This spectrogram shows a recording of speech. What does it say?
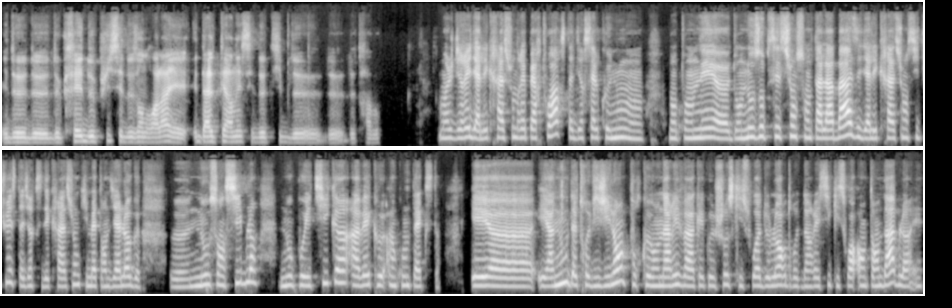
et de, de, de, créer depuis ces deux endroits-là et, d'alterner ces deux types de, de travaux. Moi, je dirais, il y a les créations de répertoire, c'est-à-dire celles que nous, dont on est, euh, dont nos obsessions sont à la base, et il y a les créations situées, c'est-à-dire que c'est des créations qui mettent en dialogue euh, nos sensibles, nos poétiques avec euh, un contexte. Et, à nous d'être vigilants pour qu'on arrive à quelque chose qui soit de l'ordre d'un récit qui soit entendable et,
